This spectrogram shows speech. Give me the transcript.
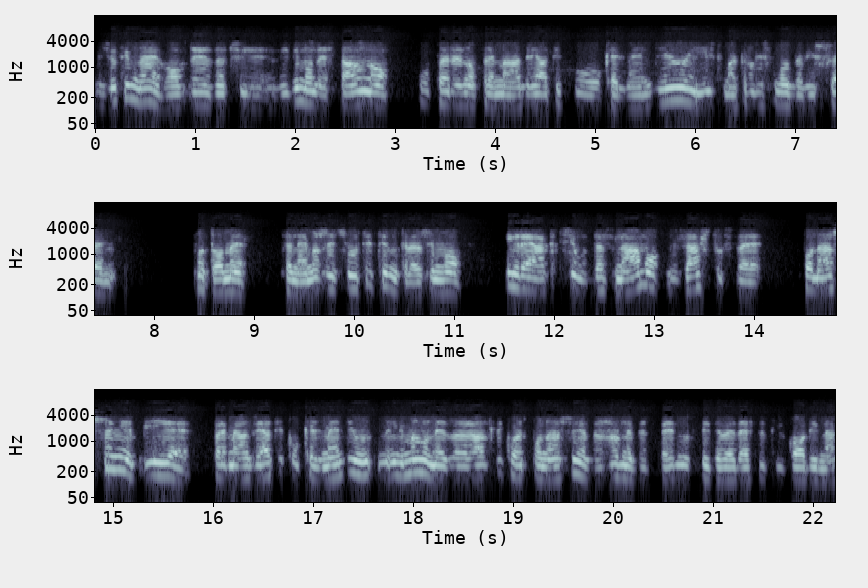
Međutim, ne, ovde, znači, vidimo da je stalno upereno prema Adriatiku Kelmendiju i smatrali smo da više o tome se ne može ćutiti, tražimo i reakciju da znamo zašto sve ponašanje bije prema Adriatiku Kelmendiju imalo ne za razliku od ponašanja državne bezbednosti 90. godina,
